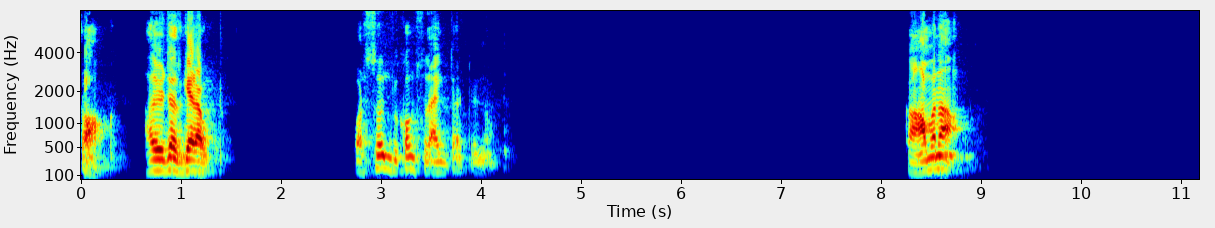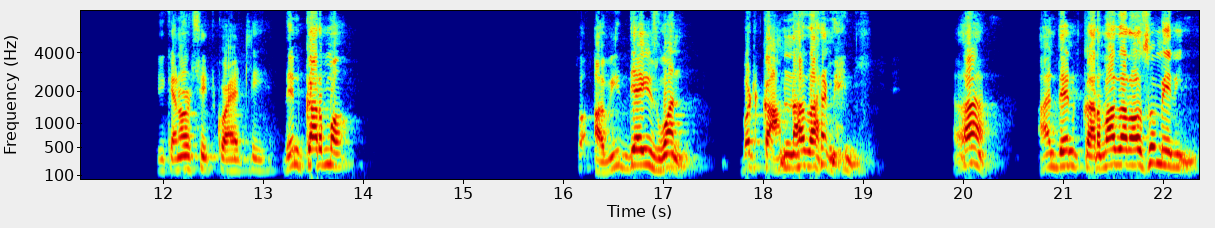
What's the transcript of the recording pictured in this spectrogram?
Talk. Or you just get out. Person becomes like that, you know. Kamana. He cannot sit quietly. Then karma. So avidya is one, but kamnas are many. Uh, and then karmas are also many.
